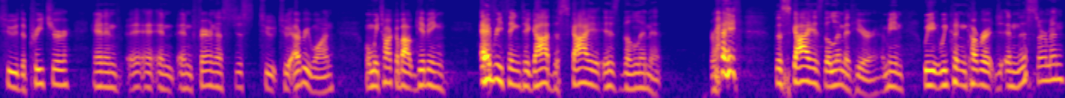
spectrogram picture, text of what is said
to the preacher and in, in, in fairness just to, to everyone, when we talk about giving everything to God, the sky is the limit, right? the sky is the limit here. I mean, we, we couldn't cover it in this sermon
